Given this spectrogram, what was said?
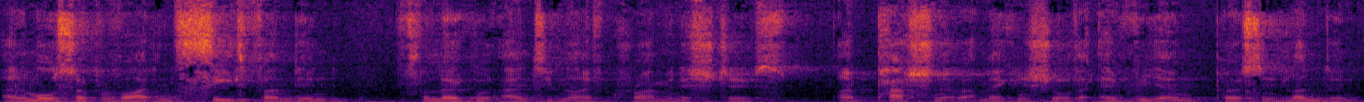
and I'm also providing seed funding for local anti-knife crime initiatives. I'm passionate about making sure that every young person in London,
